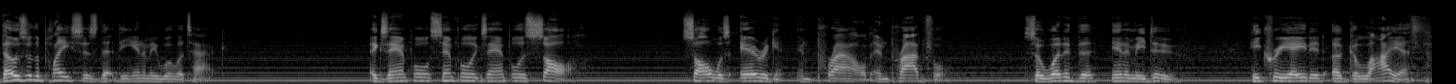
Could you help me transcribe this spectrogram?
Those are the places that the enemy will attack. Example, simple example is Saul. Saul was arrogant and proud and prideful. So, what did the enemy do? He created a Goliath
